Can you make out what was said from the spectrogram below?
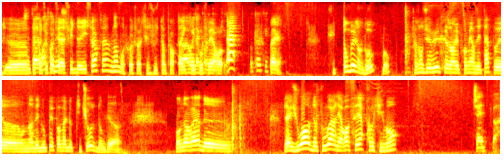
Euh, parce que tu crois que c'est la suite de l'histoire, ça? Non, moi, je crois que ça, c'est juste un portail Ah qu'il faut faire. ok. Ah Ok, ok. Ouais. Je suis tombé dans le trou. Bon. De toute façon, j'ai vu que dans les premières étapes, euh, on avait loupé pas mal de petites choses, donc euh, on aura de la joie de pouvoir les refaire tranquillement. Jetpack.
